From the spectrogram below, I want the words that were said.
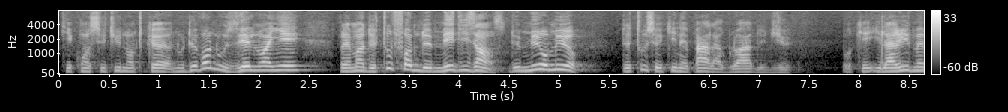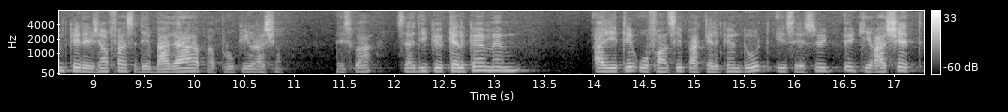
qui constitue notre cœur. Nous devons nous éloigner vraiment de toute forme de médisance, de murmure, de tout ce qui n'est pas à la gloire de Dieu. Ok, Il arrive même que des gens fassent des bagarres par procuration, n'est-ce pas? C'est-à-dire que quelqu'un même a été offensé par quelqu'un d'autre et c'est eux qui rachètent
